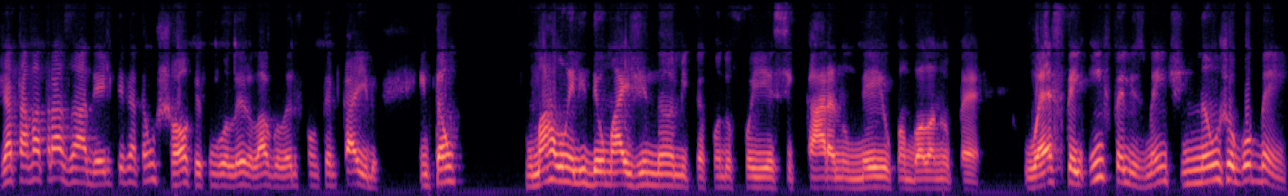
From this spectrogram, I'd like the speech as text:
já estava atrasado. E aí ele teve até um choque com o goleiro lá, o goleiro ficou um tempo caído. Então, o Marlon ele deu mais dinâmica quando foi esse cara no meio com a bola no pé. O Wesley, infelizmente, não jogou bem.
